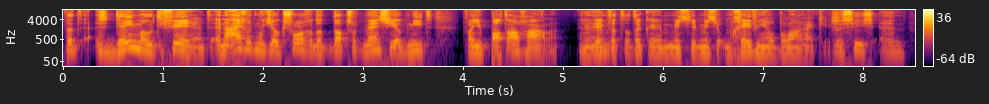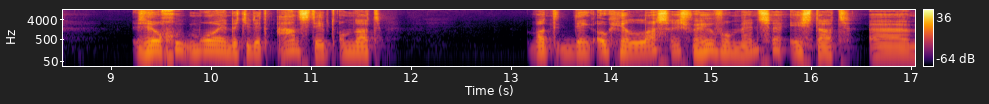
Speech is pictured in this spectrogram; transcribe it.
Dat is demotiverend. En eigenlijk moet je ook zorgen dat dat soort mensen je ook niet van je pad afhalen. En ik denk dat dat ook eh, met je, met je omgeving heel belangrijk is. Precies. En het is heel goed, mooi dat je dit aanstipt, omdat wat ik denk ook heel lastig is voor heel veel mensen, is dat ehm,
